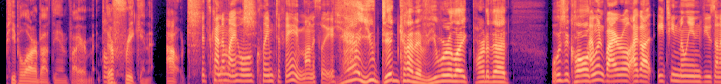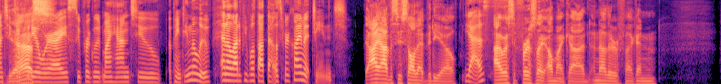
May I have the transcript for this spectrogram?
people are about the environment. They're freaking out. It's kind of my whole claim to fame, honestly. Yeah, you did kind of. You were like part of that. What was it called? I went viral. I got 18 million views on a TikTok video where I super glued my hand to a painting in the Louvre, and a lot of people thought that was for climate change. I obviously saw that video. Yes. I was at first like, oh my god, another fucking.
